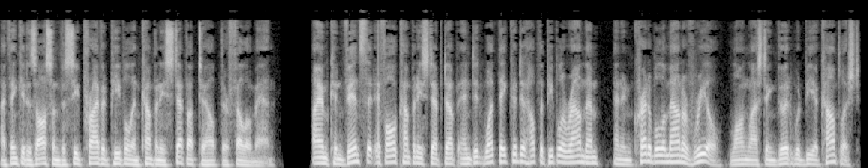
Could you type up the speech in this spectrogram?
I think it is awesome to see private people and companies step up to help their fellow man. I am convinced that if all companies stepped up and did what they could to help the people around them, an incredible amount of real, long-lasting good would be accomplished.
